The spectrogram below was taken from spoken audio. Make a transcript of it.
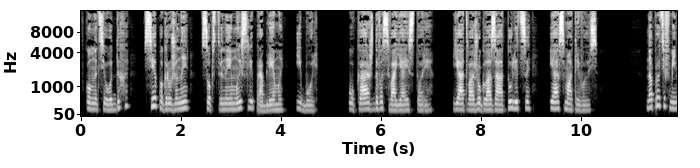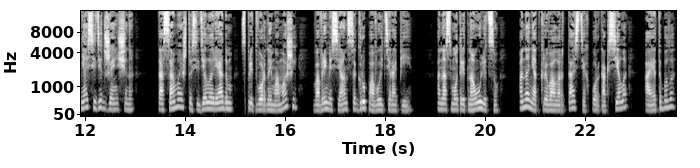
В комнате отдыха все погружены собственные мысли, проблемы и боль. У каждого своя история. Я отвожу глаза от улицы и осматриваюсь. Напротив меня сидит женщина, та самая, что сидела рядом с притворной мамашей во время сеанса групповой терапии. Она смотрит на улицу, она не открывала рта с тех пор, как села, а это было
